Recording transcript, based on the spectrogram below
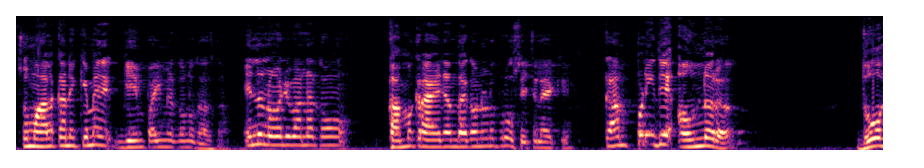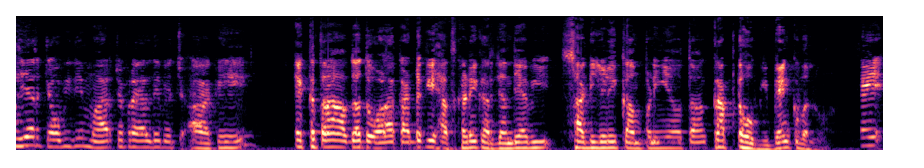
ਸੋ ਮਾਲਕਾਂ ਨੇ ਕਿਵੇਂ ਗੇਮ ਪਾਈ, ਮੈਂ ਤੁਹਾਨੂੰ ਦੱਸਦਾ। ਇਹਨਾਂ ਨੌਜਵਾਨਾਂ ਤੋਂ ਕੰਮ ਕਰਾਇਆ ਜਾਂਦਾ ਹੈਗਾ, ਉਹਨਾਂ ਨੂੰ ਭਰੋਸੇ 'ਚ ਲੈ ਕੇ। ਕੰਪਨੀ ਦੇ ਓਨਰ 2024 ਦੇ ਮਾਰਚ ਅਪ੍ਰੈਲ ਦੇ ਵਿੱਚ ਆ ਕੇ ਇੱਕ ਤਰ੍ਹਾਂ ਆਪਦਾ ਦੁਆਲਾ ਕੱਢ ਕੇ ਹੱਥ ਖੜੇ ਕਰ ਜਾਂਦੇ ਆ ਵੀ ਸਾਡੀ ਜਿਹੜੀ ਕੰਪਨੀ ਆ ਉਹ ਤਾਂ ਕਰਪਟ ਹੋ ਗਈ ਬੈਂਕ ਵੱਲੋਂ। ਤੇ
